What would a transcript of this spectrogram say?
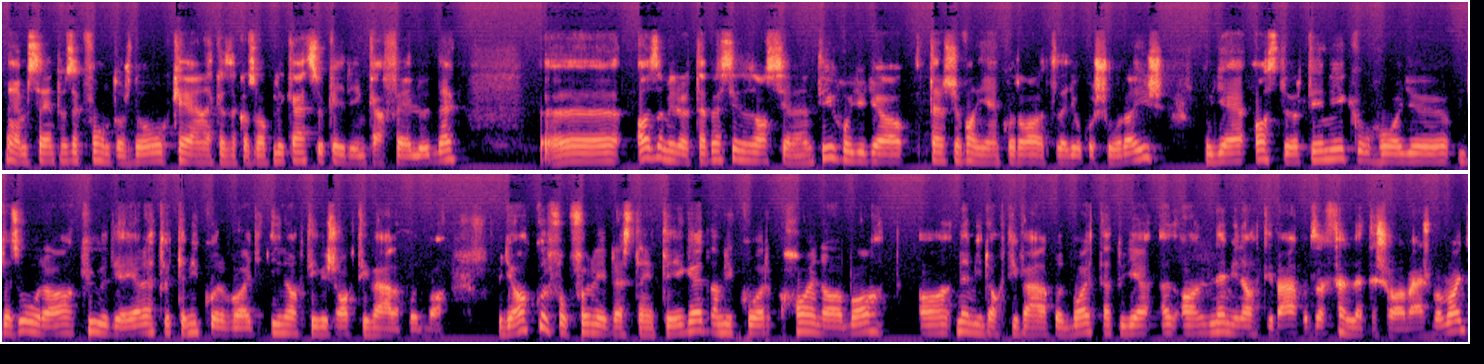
Nem, szerintem ezek fontos dolgok, kellnek ezek az applikációk, egyre inkább fejlődnek Az, amiről te beszélsz, az azt jelenti, hogy ugye természetesen van ilyenkor alatt egy okos óra is, ugye az történik, hogy ugye az óra küldi a jelet, hogy te mikor vagy inaktív és aktív állapotban. Ugye akkor fog fölébreszteni téged, amikor hajnalba a nem inaktív állapotban vagy, tehát ugye a nem inaktív állapot az a felletes alvásban vagy,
